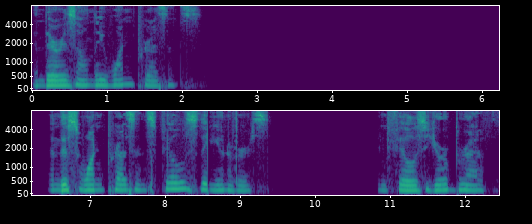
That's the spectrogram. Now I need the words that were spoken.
And there is only one presence. And this one presence fills the universe and fills your breath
